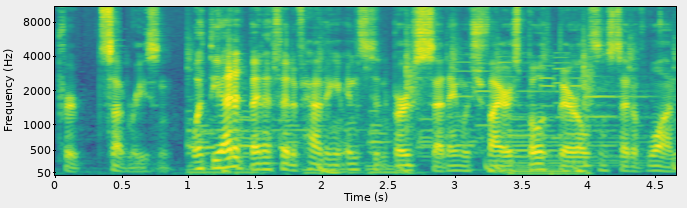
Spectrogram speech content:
for some reason. With the added benefit of having an instant burst setting which fires both barrels instead of one,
